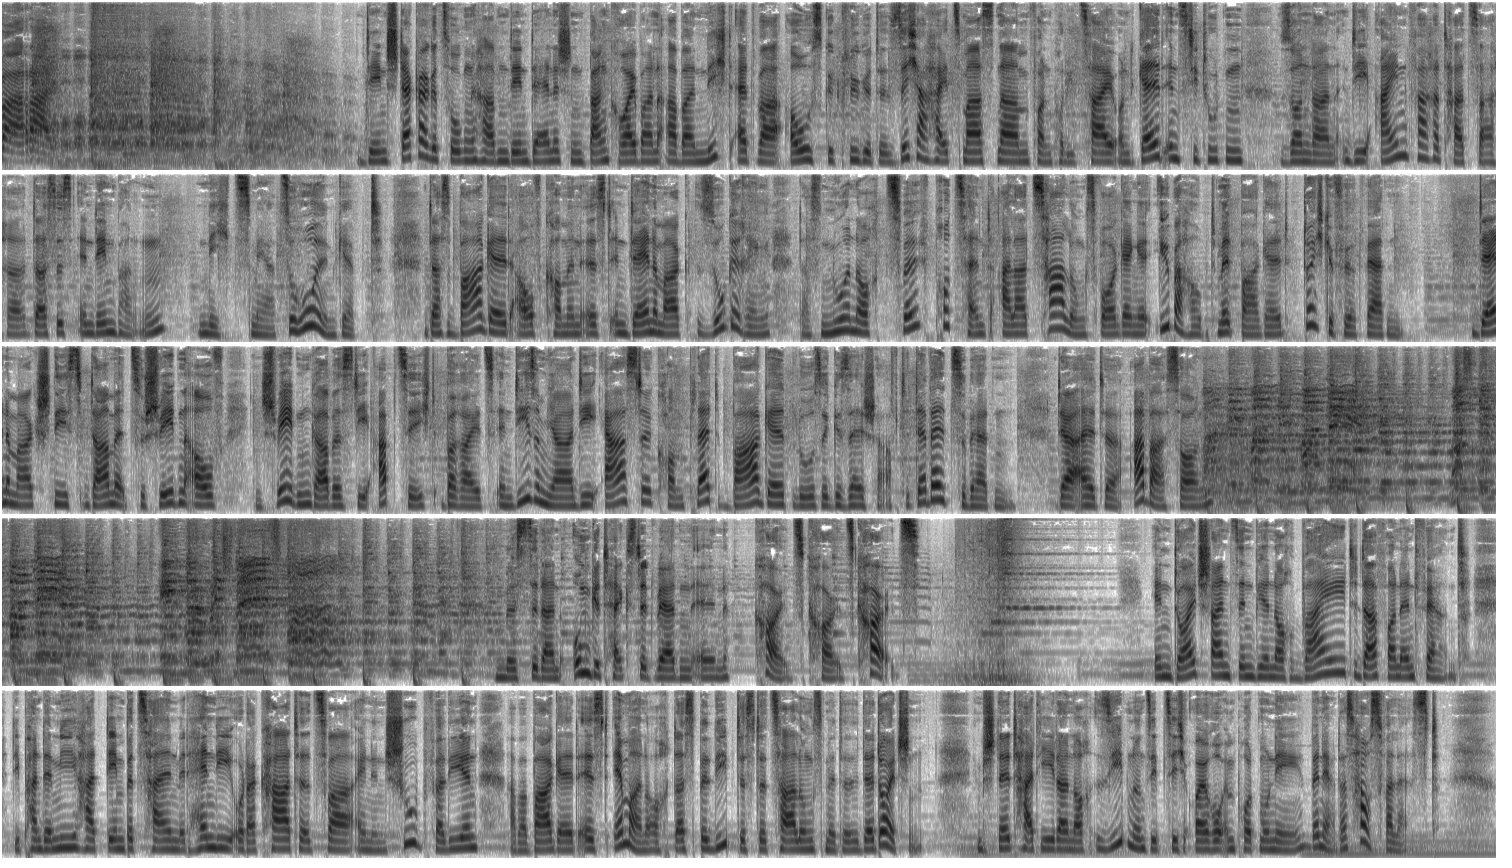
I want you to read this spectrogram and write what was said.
Überall. Den Stecker gezogen haben den dänischen Bankräubern aber nicht etwa ausgeklügelte Sicherheitsmaßnahmen von Polizei und Geldinstituten, sondern die einfache Tatsache, dass es in den Banken nichts mehr zu holen gibt. Das Bargeldaufkommen ist in Dänemark so gering, dass nur noch 12 Prozent aller Zahlungsvorgänge überhaupt mit Bargeld durchgeführt werden. Dänemark schließt damit zu Schweden auf. In Schweden gab es die Absicht, bereits in diesem Jahr die erste komplett bargeldlose Gesellschaft der Welt zu werden. Der alte ABBA-Song müsste dann umgetextet werden in Cards, Cards, Cards. In Deutschland sind wir noch weit davon entfernt. Die Pandemie hat dem Bezahlen mit Handy oder Karte zwar einen Schub verliehen, aber Bargeld ist immer noch das beliebteste Zahlungsmittel der Deutschen. Im Schnitt hat jeder noch 77 Euro im Portemonnaie, wenn er das Haus verlässt.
